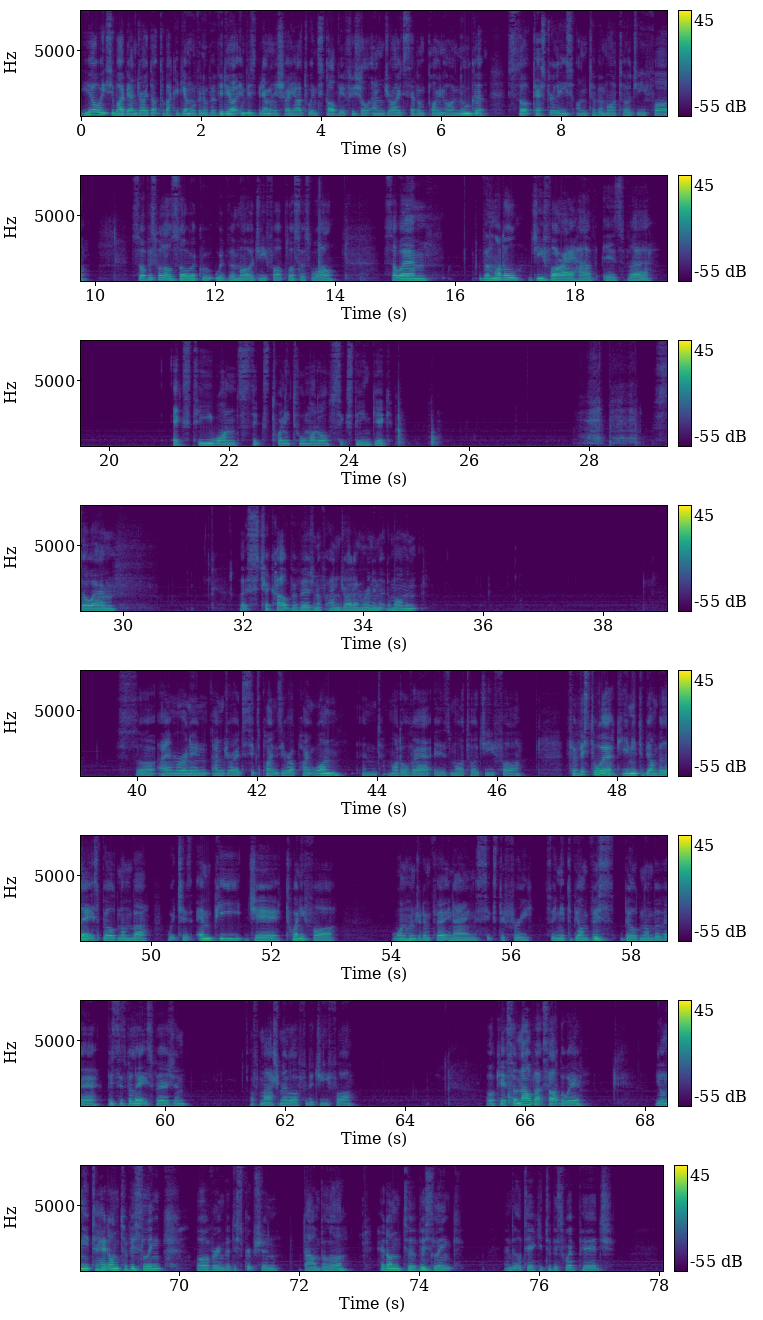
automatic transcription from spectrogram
Yo, it's your boy the Android Doctor back again with another video. In this video I'm going to show you how to install the official Android 7.0 Nougat soak test release onto the Moto G4. So this will also work with the Moto G4 Plus as well. So um, the model G4 I have is the XT1622 model 16 gig So um, let's check out the version of Android I'm running at the moment. So I am running Android 6.0.1 and model there is Moto G4. For this to work you need to be on the latest build number which is MPJ24 139.63 so you need to be on this build number there. This is the latest version of Marshmallow for the G4. Okay, so now that's out the way, you'll need to head on to this link over in the description down below. Head on to this link and it'll take you to this web page.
